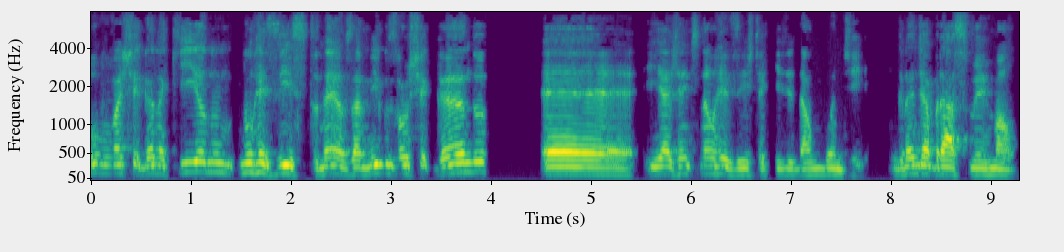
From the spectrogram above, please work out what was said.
povo vai chegando aqui eu não, não resisto, né? Os amigos vão chegando é, e a gente não resiste aqui de dar um bom dia. Um grande abraço, meu irmão.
